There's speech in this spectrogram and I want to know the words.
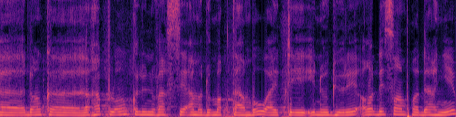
Euh, donc, euh, rappelons que l'université Amadou Maktambo a été inaugurée en décembre dernier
